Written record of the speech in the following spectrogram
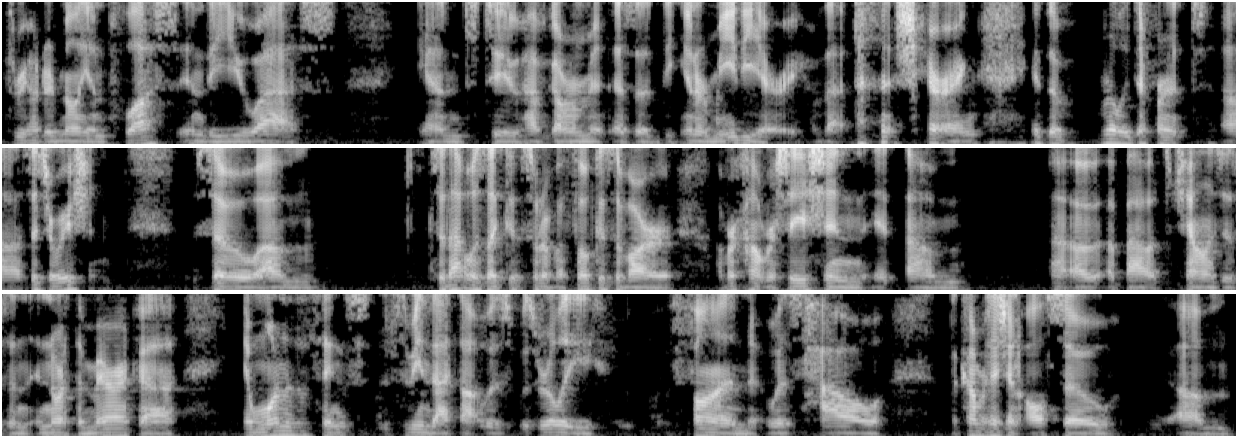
300 million plus in the us and to have government as a, the intermediary of that sharing, it's a really different uh, situation. So, um, so that was like a, sort of a focus of our of our conversation it, um, uh, about challenges in, in, North America. And one of the things, Sabine, that I thought was was really fun was how the conversation also um,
